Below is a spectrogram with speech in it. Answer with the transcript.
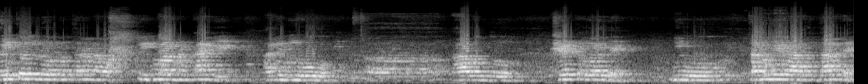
ಐದು ಇಲ್ಲೋ ನಾವು ಅಷ್ಟು ಇನ್ವಾಲ್ವ್ಮೆಂಟ್ ಆಗಿ ಅಲ್ಲಿ ನೀವು ಆ, ಒಂದು ಕ್ಷೇತ್ರದೊಳಗೆ ನೀವು ತನ್ಮಯವಾದದ್ದಾದರೆ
